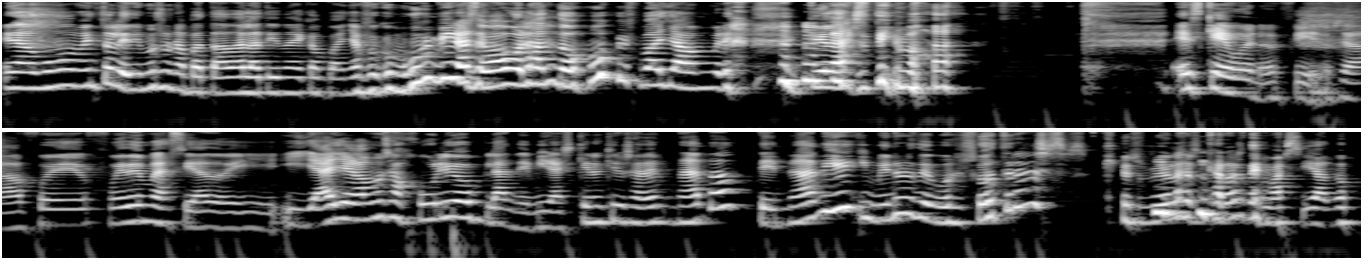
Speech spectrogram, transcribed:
en algún momento le dimos una patada a la tienda de campaña. Fue como, uy, mira, se va volando. Uy, vaya hombre, qué lástima. Es que, bueno, en fin, o sea, fue, fue demasiado. Y, y ya llegamos a julio en plan de, mira, es que no quiero saber nada de nadie y menos de vosotras, que os veo las caras demasiado.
